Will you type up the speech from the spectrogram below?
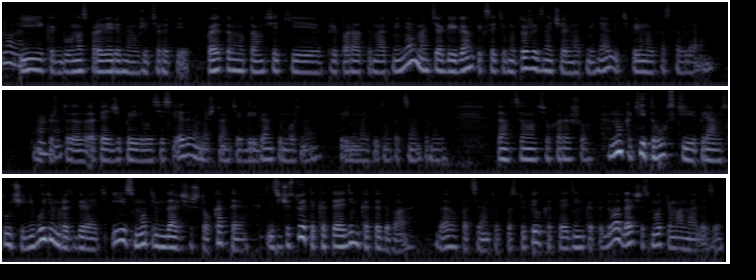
ну, да. И как бы у нас проверенная уже терапия. Поэтому там всякие препараты мы отменяем. Антиагреганты, кстати, мы тоже изначально отменяли, теперь мы их оставляем. Uh-huh. Потому что, опять же, появилось исследование, что антиагреганты можно принимать этим пациентам, и там в целом все хорошо. Ну, какие-то узкие прям случаи не будем разбирать, и смотрим дальше, что КТ. Зачастую это КТ-1, КТ-2 да, пациент вот поступил КТ-1, КТ-2, дальше смотрим анализы.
